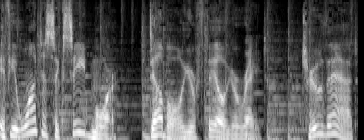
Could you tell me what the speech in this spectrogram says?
if you want to succeed more, double your failure rate. True that.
